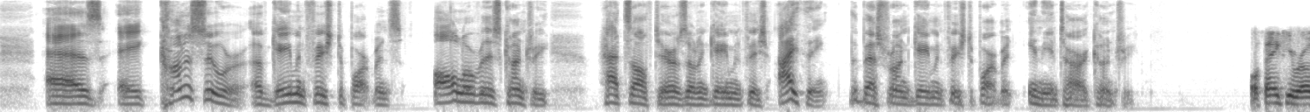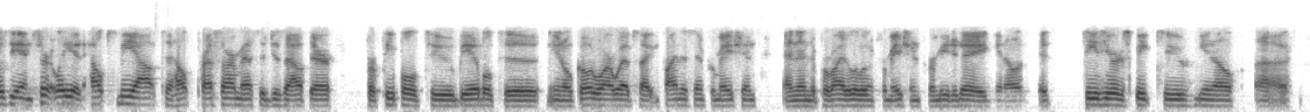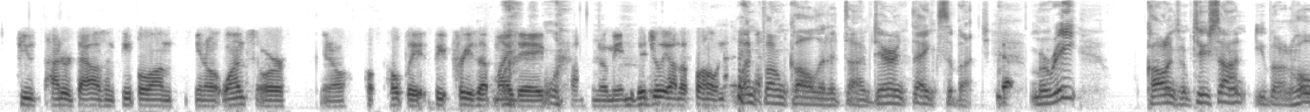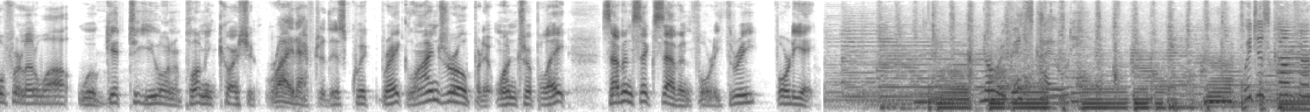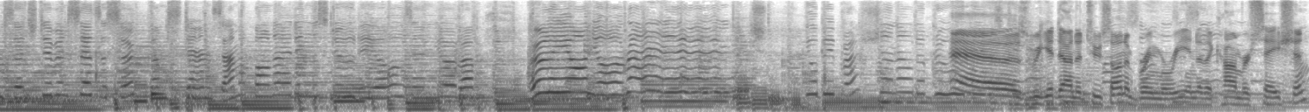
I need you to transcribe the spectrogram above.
as a connoisseur of game and fish departments all over this country, hats off to Arizona Game and Fish. I think the best run game and fish department in the entire country. Well, thank you, Rosie, and certainly it helps me out to help press our messages out there for people to be able to, you know, go to our website and find this information, and then to provide a little information for me today. You know, it's easier to speak to, you know, a few hundred thousand people on, you know, at once, or you know, ho- hopefully it frees up my day, talking to me individually on the phone. One phone call at a time. Darren, thanks a bunch. Marie, calling from Tucson. You've been on hold for a little while. We'll get to you on a plumbing question right after this quick break. Lines are open at 1 767 4348. No regrets, Coyote. We just come from such different sets of circumstance. I'm up all night in the studios, and you're up early on your ranch. You'll be brushing out a bruise. As we get down to Tucson and bring Marie into the conversation,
